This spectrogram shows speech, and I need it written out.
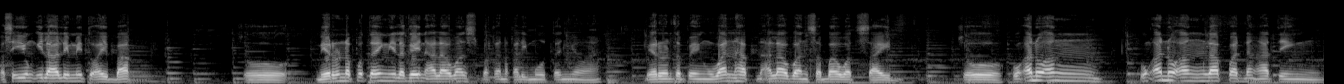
kasi yung ilalim nito ay back. So, meron na po tayong nilagay na allowance baka nakalimutan nyo ha. Meron na yung one half na allowance sa bawat side. So, kung ano ang kung ano ang lapad ng ating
